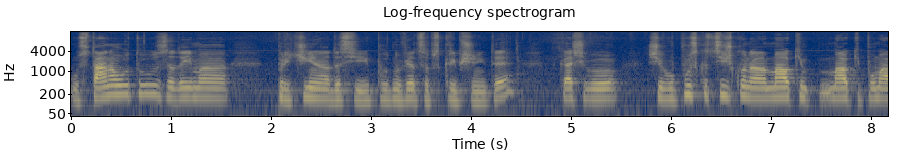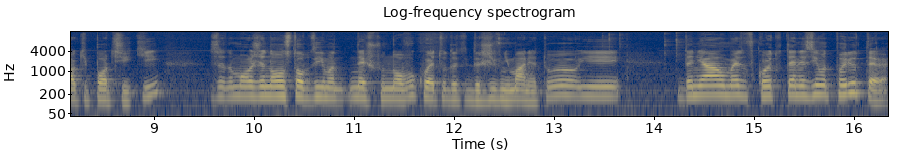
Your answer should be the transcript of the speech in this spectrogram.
останалото, за да има причина да си подновят сабскрипшените. Така ще го, ще го пускат всичко на малки, малки по малки порцийки, за да може нон-стоп да има нещо ново, което да ти държи вниманието и да няма момент, в който те не взимат пари от тебе.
